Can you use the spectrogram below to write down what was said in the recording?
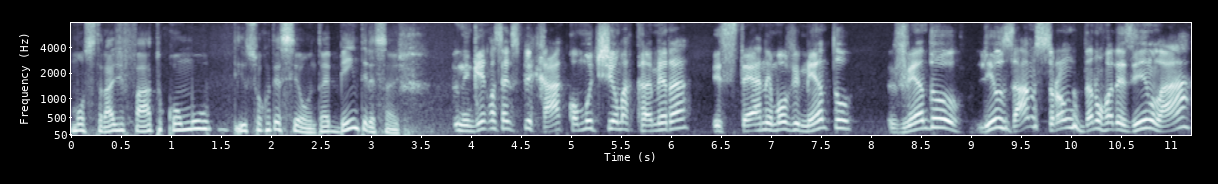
mostrar de fato como isso aconteceu. Então é bem interessante. Ninguém consegue explicar como tinha uma câmera externa em movimento vendo Lewis Armstrong dando um rolezinho lá,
